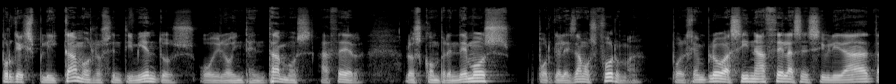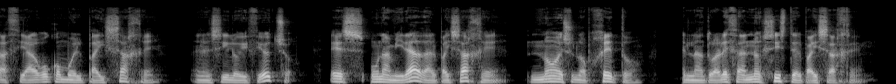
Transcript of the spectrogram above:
porque explicamos los sentimientos o lo intentamos hacer, los comprendemos porque les damos forma. Por ejemplo, así nace la sensibilidad hacia algo como el paisaje, en el siglo XVIII. Es una mirada al paisaje, no es un objeto. En la naturaleza no existe el paisaje.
